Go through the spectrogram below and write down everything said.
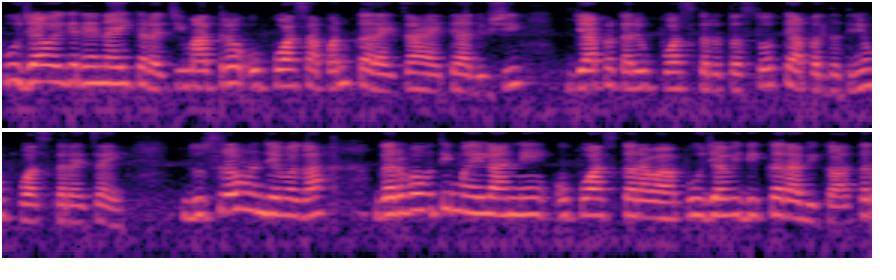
पूजा वगैरे नाही करायची मात्र उपवास आपण करायचा आहे त्या दिवशी. ज्या प्रकारे उपवास करत असतो त्या पद्धतीने उपवास करायचा आहे. दुसरं म्हणजे बघा गर्भवती महिलांनी उपवास करावा पूजाविधी करावी का? तर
